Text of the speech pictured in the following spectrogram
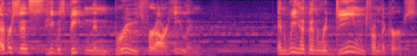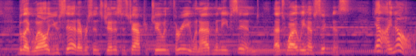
ever since he was beaten and bruised for our healing, and we have been redeemed from the curse. Be like, well, you said ever since Genesis chapter 2 and 3, when Adam and Eve sinned, that's why we have sickness. Yeah, I know.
